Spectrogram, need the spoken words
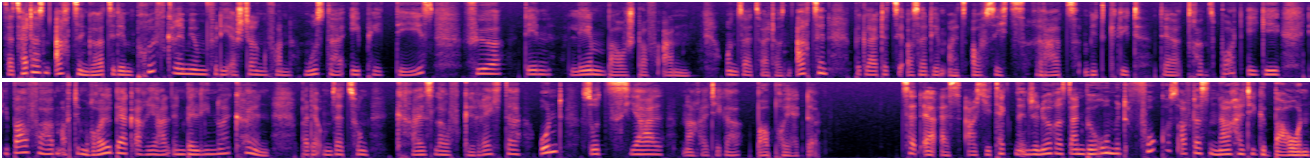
Seit 2018 gehört sie dem Prüfgremium für die Erstellung von Muster-EPDs für den Lehmbaustoff an. Und seit 2018 begleitet sie außerdem als Aufsichtsratsmitglied der Transport EG die Bauvorhaben auf dem Rollberg-Areal in Berlin-Neukölln bei der Umsetzung kreislaufgerechter und sozial nachhaltiger Bauprojekte. ZRS Architekteningenieure ist ein Büro mit Fokus auf das nachhaltige Bauen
